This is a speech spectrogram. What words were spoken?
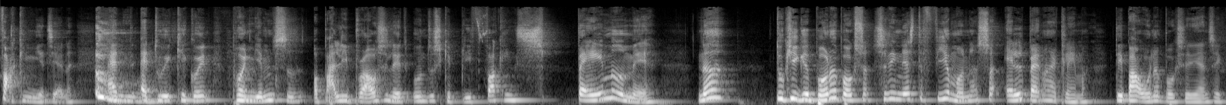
Fucking irriterende. At, at du ikke kan gå ind på en hjemmeside og bare lige browse lidt, uden du skal blive fucking spammet med. Nå, du kiggede på underbukser, så de næste fire måneder, så alle bandreklamer. Det er bare underbukser i ansigt.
